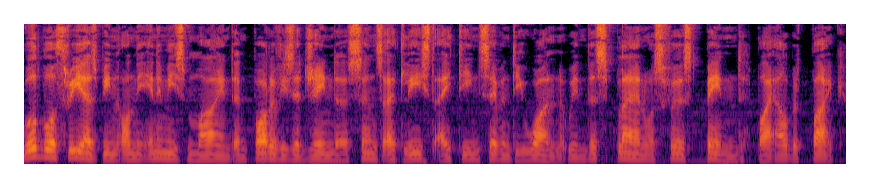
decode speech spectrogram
World War III has been on the enemy's mind and part of his agenda since at least 1871, when this plan was first penned by Albert Pike.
